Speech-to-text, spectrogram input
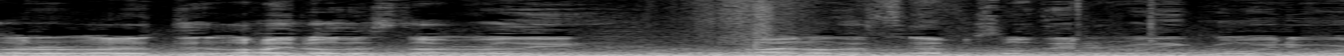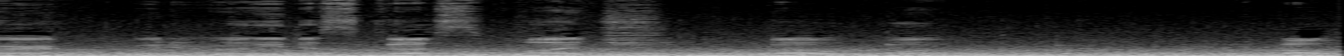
I, don't, I, I know that's not really. I know this episode didn't really go anywhere. We didn't really discuss much about what about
